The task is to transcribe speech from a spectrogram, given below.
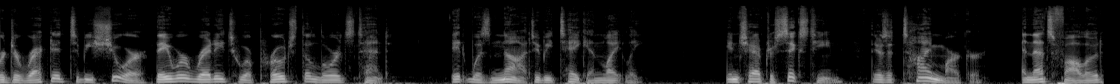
were directed to be sure they were ready to approach the Lord's tent. It was not to be taken lightly. In chapter 16, there's a time marker, and that's followed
